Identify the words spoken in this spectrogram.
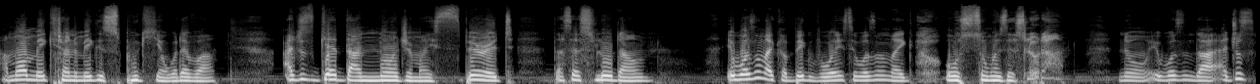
I'm not making trying to make it spooky or whatever. I just get that nudge in my spirit that says, slow down. It wasn't like a big voice. It wasn't like, oh, someone said, slow down. No, it wasn't that. I just,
